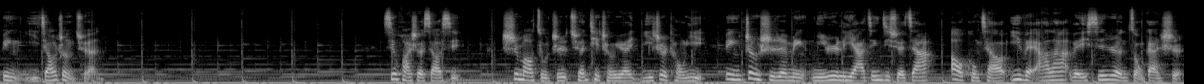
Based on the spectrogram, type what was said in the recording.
并移交政权。新华社消息，世贸组织全体成员一致同意并正式任命尼日利亚经济学家奥孔乔伊韦阿拉为新任总干事。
